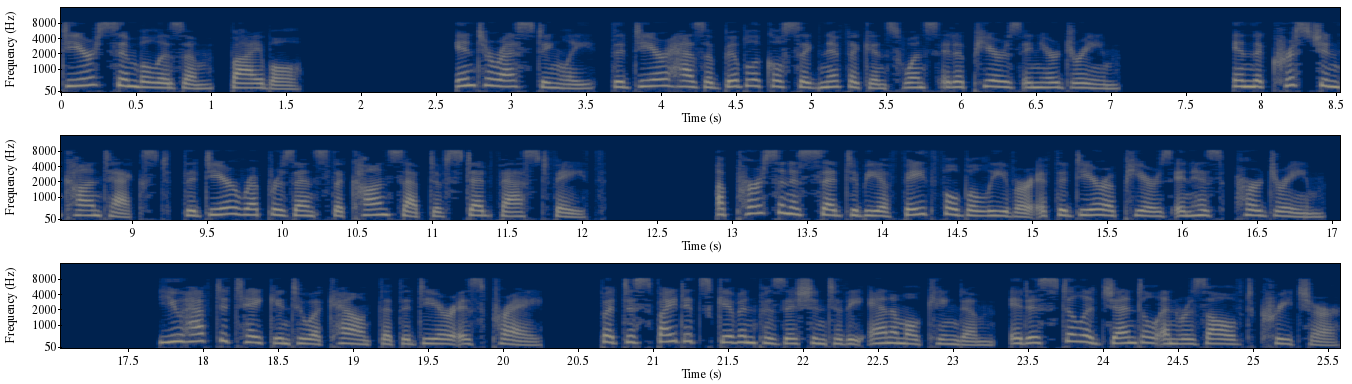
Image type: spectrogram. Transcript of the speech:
Deer symbolism, Bible. Interestingly, the deer has a biblical significance once it appears in your dream. In the Christian context, the deer represents the concept of steadfast faith. A person is said to be a faithful believer if the deer appears in his, her dream. You have to take into account that the deer is prey. But despite its given position to the animal kingdom, it is still a gentle and resolved creature.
